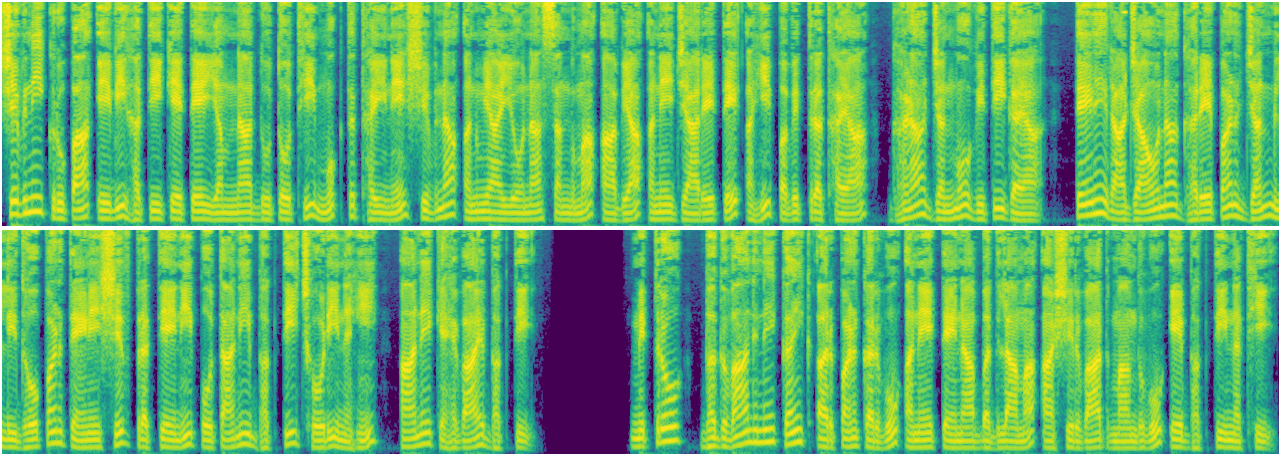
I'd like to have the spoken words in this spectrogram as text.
શિવની કૃપા એવી હતી કે તે યમના દૂતોથી મુક્ત થઈને શિવના અનુયાયીઓના સંગમાં આવ્યા અને જ્યારે તે અહીં પવિત્ર થયા, ઘણા જન્મો વીતી ગયા તેણે રાજાઓના ઘરે પણ જન્મ લીધો પણ તેણે શિવ પ્રત્યેની પોતાની ભક્તિ છોડી નહીં, આને કહેવાય ભક્તિ. મિત્રો, ભગવાનને કંઈક અર્પણ કરવું અને તેના બદલામાં આશીર્વાદ માંગવું એ ભક્તિ નથી.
